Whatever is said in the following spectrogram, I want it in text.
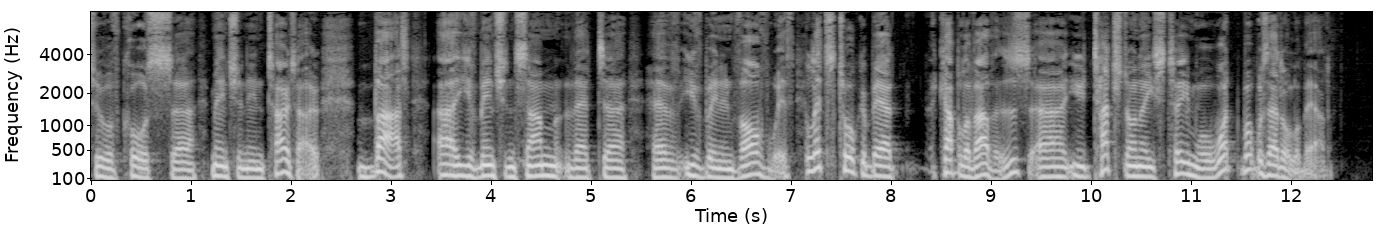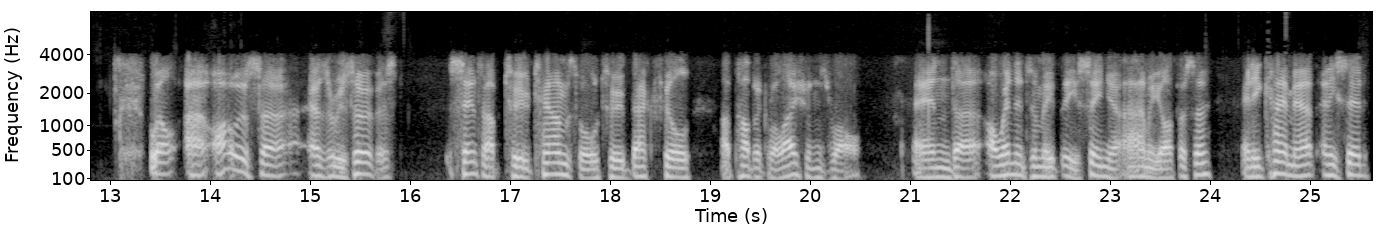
to, of course, uh, mention in toto, but uh, you've mentioned some that uh, have you've been involved with. Let's talk about couple of others. Uh, you touched on East Timor. What what was that all about? Well, uh, I was uh, as a reservist sent up to Townsville to backfill a public relations role, and uh, I went in to meet the senior army officer, and he came out and he said,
